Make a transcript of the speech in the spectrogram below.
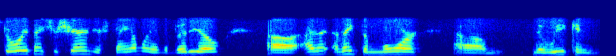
story. Thanks for sharing your family in the video. Uh, I, th- I think the more um, that we can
